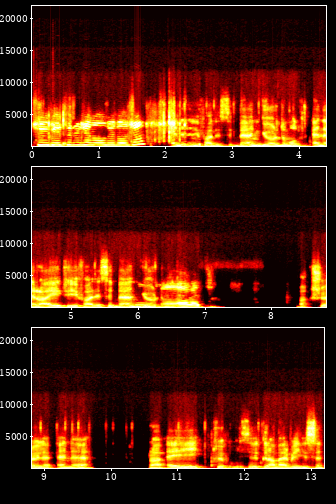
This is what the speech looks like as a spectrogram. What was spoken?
Tüy getirince ne oluyordu hocam? enenin ifadesi. Ben gördüm olur. Ene ra'eytü ifadesi ben gördüm olur. Evet. Bak şöyle ene ra'eytü. Bu birisi gramer bilgisi.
